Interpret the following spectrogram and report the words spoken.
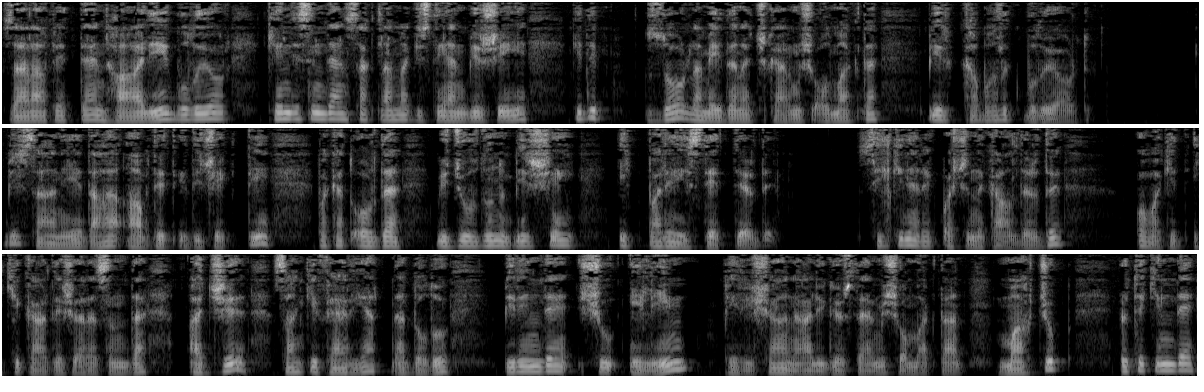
zarafetten hali buluyor, kendisinden saklanmak isteyen bir şeyi gidip zorla meydana çıkarmış olmakta bir kabalık buluyordu. Bir saniye daha abdet edecekti fakat orada vücudunu bir şey İkbal'e hissettirdi. Silkinerek başını kaldırdı. O vakit iki kardeş arasında acı sanki feryatla dolu birinde şu elim perişan hali göstermiş olmaktan mahcup, ötekinde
